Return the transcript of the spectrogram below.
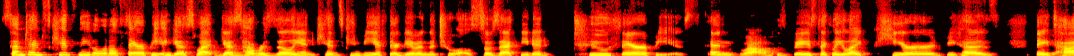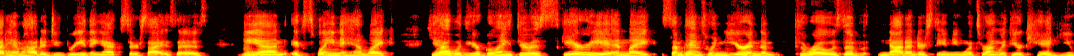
sometimes kids need a little therapy. And guess what? Guess Mhm. how resilient kids can be if they're given the tools. So Zach needed two therapies and Wow. was basically like cured because they Yeah. taught him how to do breathing exercises Mhm. and explain to him like yeah what you're going through is scary and like sometimes when you're Mm-hmm. in the throes of not understanding what's wrong with your kid you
